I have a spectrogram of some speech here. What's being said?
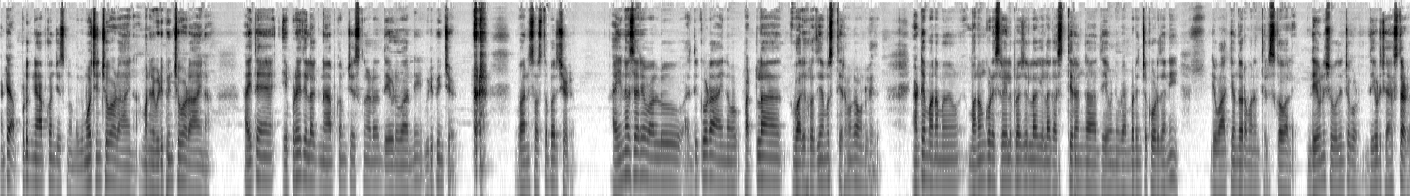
అంటే అప్పుడు జ్ఞాపకం చేసుకున్నాం. విమోచించేవాడు ఆయన మనల్ని విడిపించేవాడు ఆయన. అయితే ఎప్పుడైతే ఇలా జ్ఞాపకం చేసుకున్నాడో దేవుడు వారిని విడిపించాడు. వారిని స్వస్థపరిచాడు. అయినా సరే వాళ్ళు అది కూడా ఆయన పట్ల వారి హృదయం స్థిరంగా ఉండలేదు. అంటే మనము మనం కూడా ఇస్రాయేల్ ప్రజల్లాగా ఇలాగ అస్థిరంగా దేవుణ్ణి వెంబడించకూడదని ఈ వాక్యం ద్వారా మనం తెలుసుకోవాలి. దేవుని శోధించకూడదు. దేవుడు చేస్తాడు.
